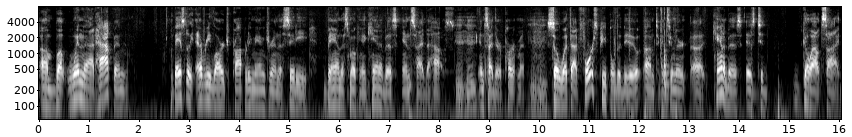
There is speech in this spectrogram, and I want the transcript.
Um, but when that happened, basically every large property manager in the city banned the smoking of cannabis inside the house, inside their apartment. So what that forced people to do um, to consume their uh, cannabis is to go outside.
